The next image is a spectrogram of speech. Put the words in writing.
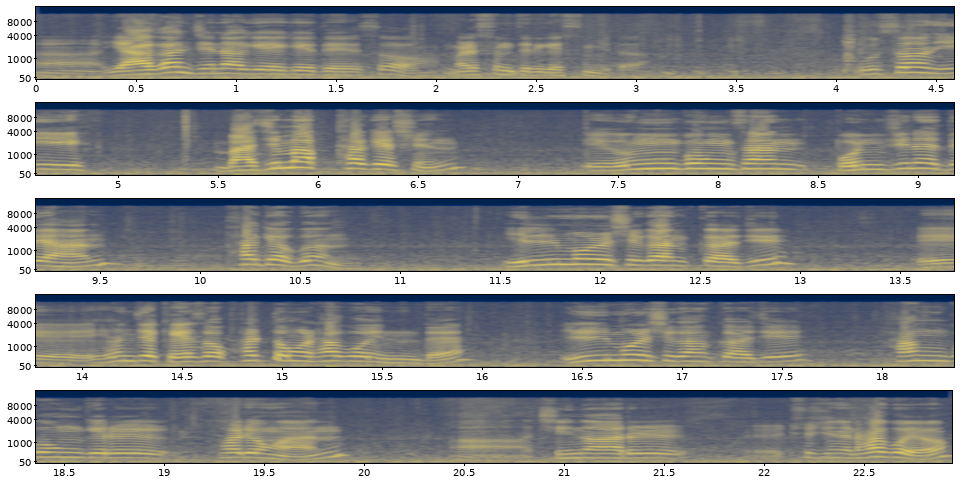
어, 야간 진화 계획에 대해서 말씀드리겠습니다. 우선 이 마지막 타겟인 이 응봉산 본진에 대한 타격은 일몰 시간까지 이 현재 계속 활동을 하고 있는데 일몰 시간까지 항공기를 활용한 어, 진화를 추진을 하고요.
